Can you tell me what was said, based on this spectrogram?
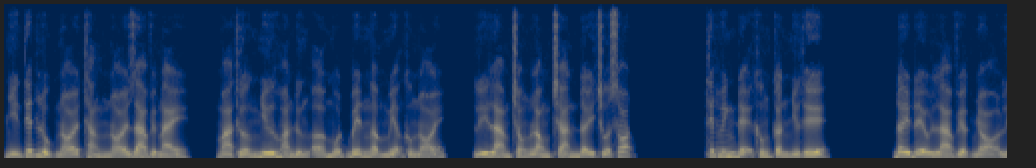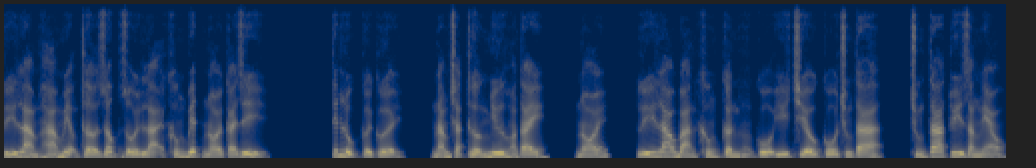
Nhìn tiết lục nói thẳng nói ra việc này, mà thường như hoan đứng ở một bên ngậm miệng không nói, Lý làm trong lòng tràn đầy chua sót. Thiết huynh đệ không cần như thế. Đây đều là việc nhỏ Lý làm há miệng thở dốc rồi lại không biết nói cái gì. Tiết lục cười cười, nắm chặt thường như hoa tay, nói, Lý Lao Bản không cần cố ý chiếu cố chúng ta, chúng ta tuy rằng nghèo,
